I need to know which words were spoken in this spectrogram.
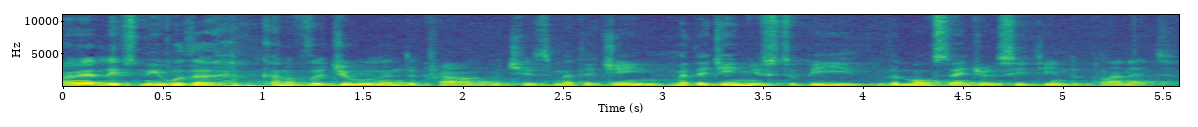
And it leaves me with a kind of the jewel in the crown, which is Medellin. Medellin used to be the most dangerous city in the planet,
